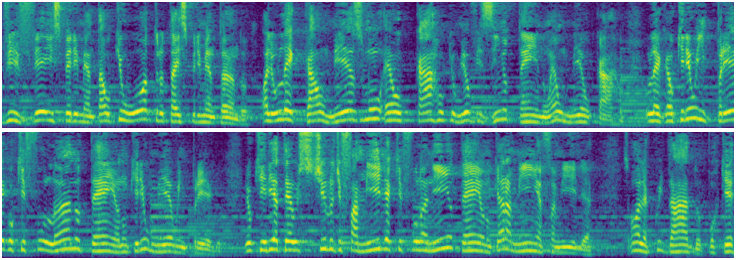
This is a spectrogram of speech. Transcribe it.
viver e experimentar o que o outro está experimentando. Olha, o legal mesmo é o carro que o meu vizinho tem, não é o meu carro. O legal, eu queria o emprego que fulano tem, eu não queria o meu emprego. Eu queria ter o estilo de família que fulaninho tem, eu não quero a minha família. Olha, cuidado, porque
